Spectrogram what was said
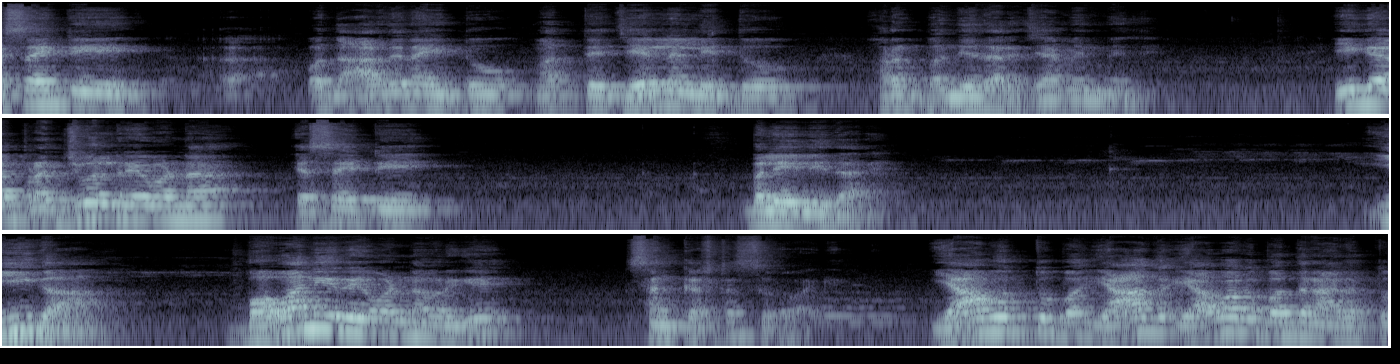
ಎಸ್ ಐ ಟಿ ಒಂದು ಆರು ದಿನ ಇದ್ದು ಮತ್ತೆ ಜೈಲಿನಲ್ಲಿದ್ದು ಹೊರಗೆ ಬಂದಿದ್ದಾರೆ ಜಾಮೀನ್ ಮೇಲೆ. ಈಗ Prajwal Revanna S I T ಬಲೆಯಲ್ಲಿದ್ದಾರೆ. ಈಗ ಭವಾನಿ ರೇವಣ್ಣ ಅವರಿಗೆ ಸಂಕಷ್ಟ ಶುರುವಾಗಿದೆ. ಯಾವತ್ತು ಬ, ಯಾಗ, ಯಾವಾಗ ಬಂಧನ ಆಗುತ್ತೋ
